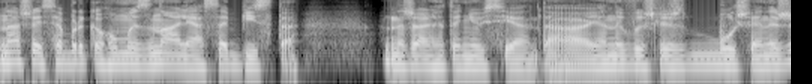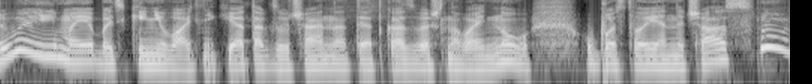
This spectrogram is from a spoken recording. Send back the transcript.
нашыя сябры каго мы зналі асабіста то на жаль гэта не ўсе да. Яны выйшлі з буш яны жывыя і мае бацькі не ватнікі. Я так звычайна ты адказваеш на вайну у постваенны час. Ну,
